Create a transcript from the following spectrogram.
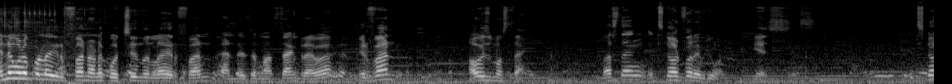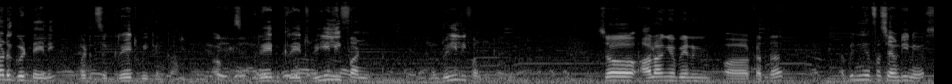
എന്റെ കൂടെ ഇപ്പോൾ ഉള്ള ഇർഫാൻ ആണ് കൊച്ചി എന്നുള്ള Irfan and is a Mustang driver Irfan how is Mustang Mustang, it's not for everyone. Yes It's not a good daily, but it's a great weekend car. Okay. It's a great, great, really fun, really fun to drive. So how long you been in Qatar I've been here for 17 years,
